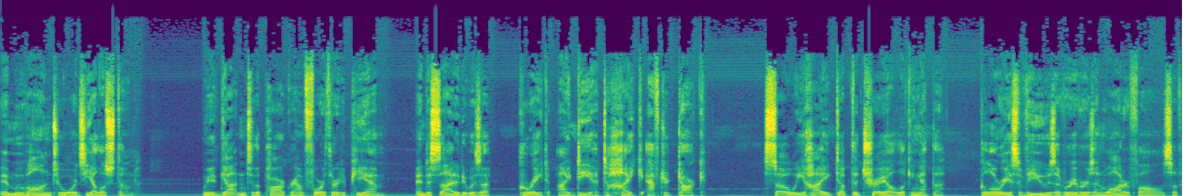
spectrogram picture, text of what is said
and move on towards Yellowstone. We had gotten to the park around 4:30 p.m. and decided it was a great idea to hike after dark. So we hiked up the trail looking at the glorious views of rivers and waterfalls of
